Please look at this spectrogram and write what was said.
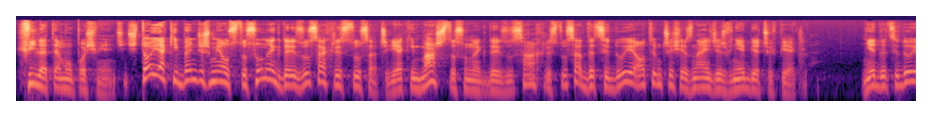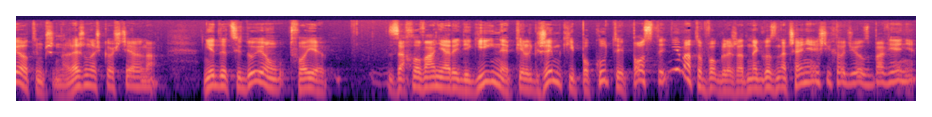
chwilę temu poświęcić. To, jaki będziesz miał stosunek do Jezusa Chrystusa, czyli jaki masz stosunek do Jezusa Chrystusa, decyduje o tym, czy się znajdziesz w niebie, czy w piekle. Nie decyduje o tym przynależność kościelna, nie decydują twoje zachowania religijne, pielgrzymki, pokuty, posty. Nie ma to w ogóle żadnego znaczenia, jeśli chodzi o zbawienie.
